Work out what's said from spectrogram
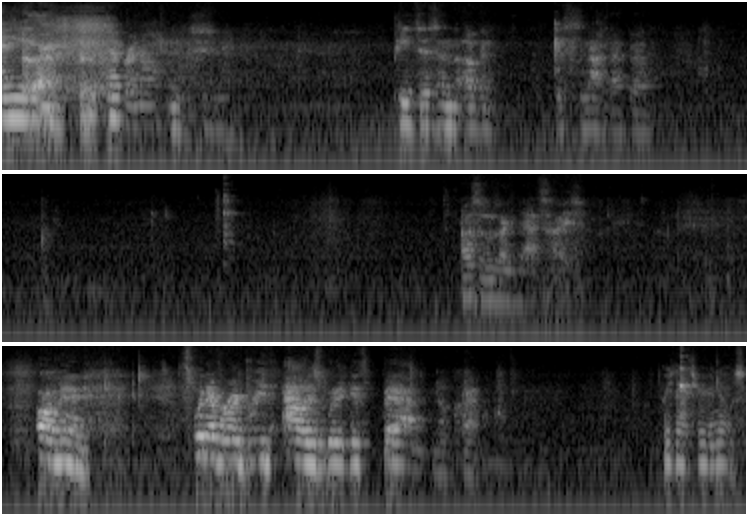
any pepper now. Pizza's in the oven. This is not that bad. Also, it was like that size. Oh man. It's whenever I breathe out is when it gets bad. No crap. Breathe out through your nose.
